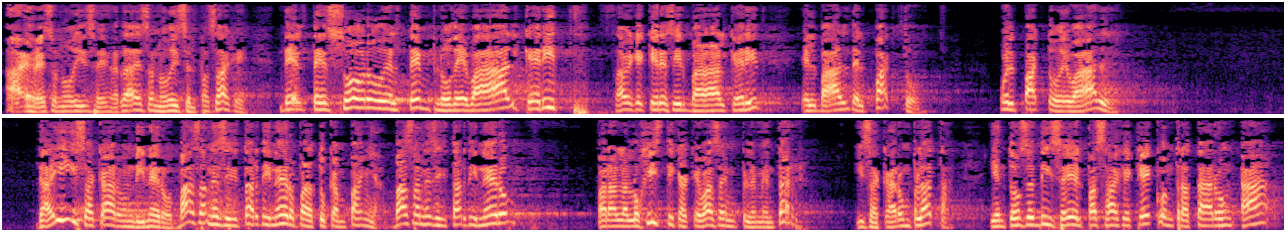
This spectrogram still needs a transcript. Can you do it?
ay, eso no dice, ¿verdad? Eso no dice el pasaje. Del tesoro del templo de Baal Kerit. ¿Sabe qué quiere decir Baal Kerit? El Baal del pacto. O el pacto de Baal. De ahí sacaron dinero. Vas a necesitar dinero para tu campaña. Vas a necesitar dinero para la logística que vas a implementar. Y sacaron plata. Y entonces dice el pasaje que contrataron a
